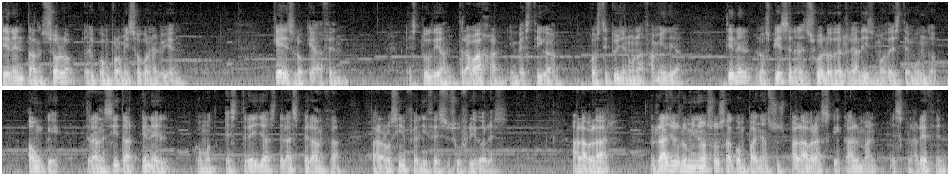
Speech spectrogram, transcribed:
tienen tan solo el compromiso con el bien. ¿Qué es lo que hacen? Estudian, trabajan, investigan, constituyen una familia, tienen los pies en el suelo del realismo de este mundo, aunque transitan en él como estrellas de la esperanza para los infelices y sufridores. Al hablar, rayos luminosos acompañan sus palabras que calman, esclarecen,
